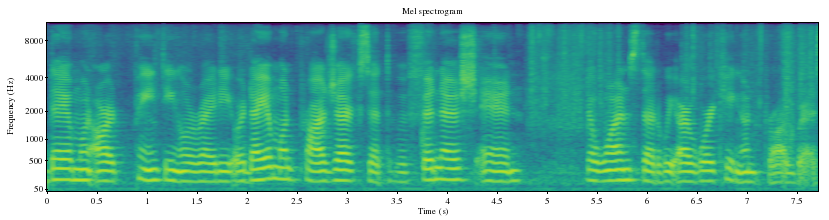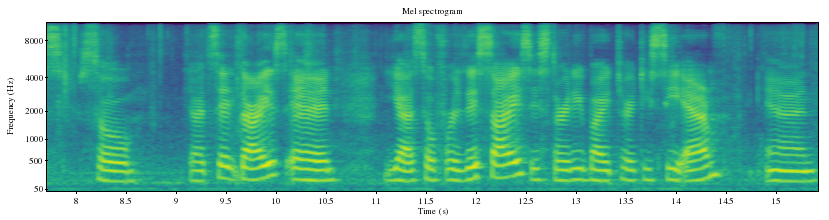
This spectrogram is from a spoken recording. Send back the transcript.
diamond art painting already or diamond projects that we finished and the ones that we are working on progress. So that's it guys. And yeah so for this size is 30 by 30 cm and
